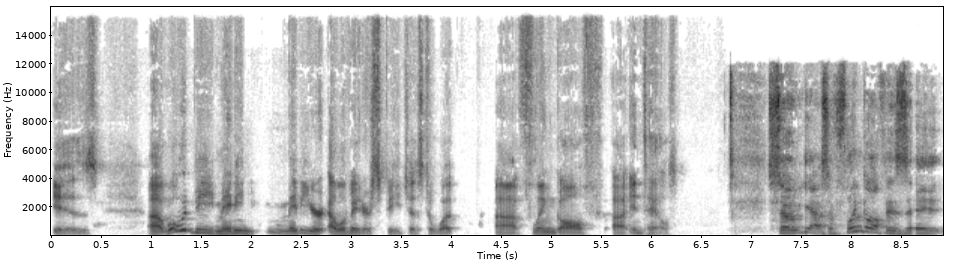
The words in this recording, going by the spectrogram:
is, uh, what would be maybe maybe your elevator speech as to what uh, Fling Golf uh, entails? So yeah, so Fling Golf is a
